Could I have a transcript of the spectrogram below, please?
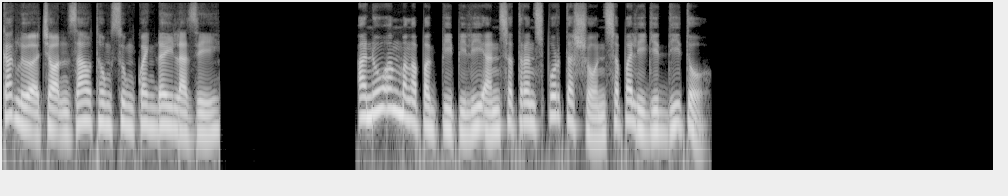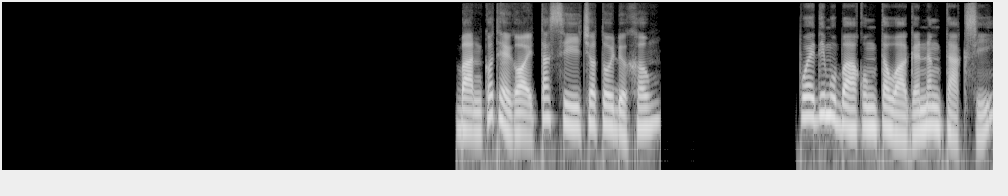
Các lựa chọn giao thông xung quanh đây là gì? Ano ang mga pagpipilian sa transportasyon sa paligid dito? Bạn có thể gọi taxi cho tôi được không? Pwede mo ba akong tawagan ng taxi?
